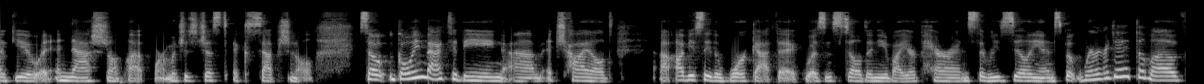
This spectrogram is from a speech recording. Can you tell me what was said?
like you, a, national platform, which is just exceptional. So going back to being um, a child, uh, obviously, the work ethic was instilled in you by your parents, the resilience, but where did the love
